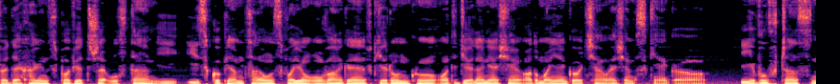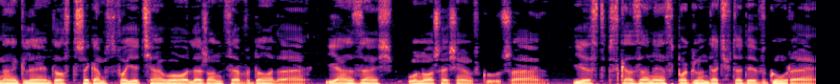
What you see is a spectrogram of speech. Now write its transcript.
wydechając powietrze ustami i skupiam całą swoją uwagę w kierunku oddzielenia się od mojego ciała ziemskiego. I wówczas nagle dostrzegam swoje ciało leżące w dole, ja zaś unoszę się w górze. Jest wskazane spoglądać wtedy w górę,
